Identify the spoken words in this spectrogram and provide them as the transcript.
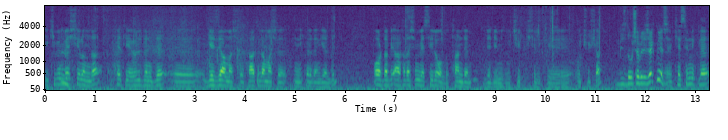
E, 2005 yılında Fethiye Ölüdeniz'e e, gezi amaçlı, tatil amaçlı İngiltere'den geldim. Orada bir arkadaşım vesile oldu. Tandem dediğimiz bu çift kişilik e, uçuşa. Biz de uçabilecek miyiz? E, kesinlikle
